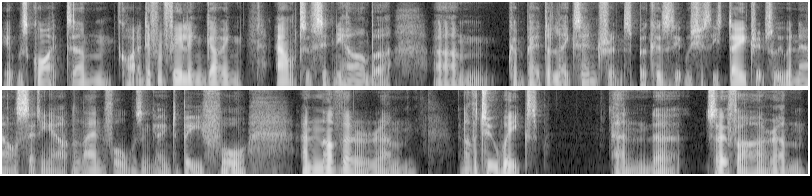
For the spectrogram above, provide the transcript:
it was quite um, quite a different feeling going out of Sydney Harbour um, compared to Lakes Entrance because it was just these day trips. We were now setting out, and landfall wasn't going to be for another um, another two weeks, and uh, so far um,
